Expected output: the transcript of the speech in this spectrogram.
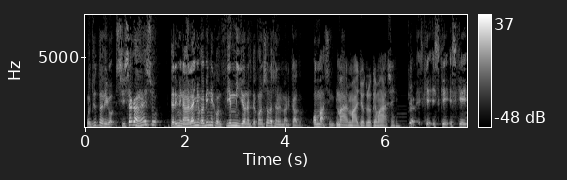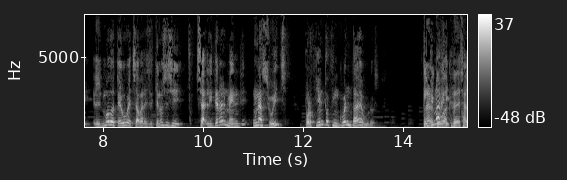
Pues yo te digo, si sacan eso, terminan el año que viene con 100 millones de consolas en el mercado. O más incluso. Más, más, yo creo que más, ¿eh? Es que, es que, es que el modo TV, chavales, es que no sé si. O sea, literalmente, una Switch por 150 euros. Claro, tú accedes a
